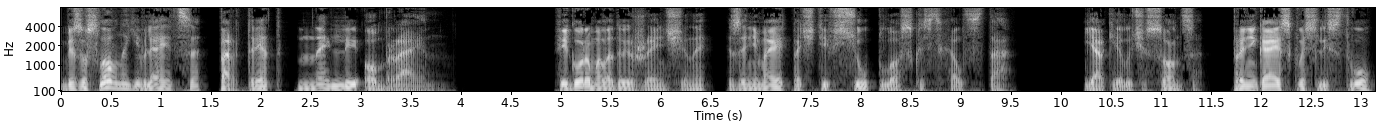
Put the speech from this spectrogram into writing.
безусловно, является портрет Нелли О'Брайен. Фигура молодой женщины занимает почти всю плоскость холста. Яркие лучи солнца, проникая сквозь листву,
